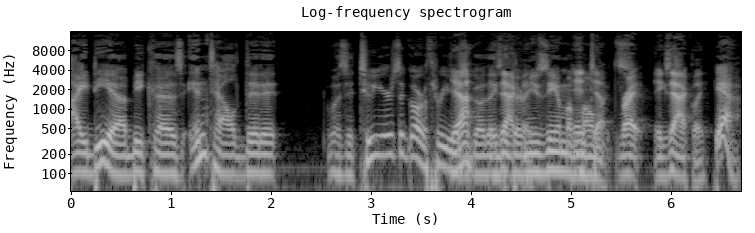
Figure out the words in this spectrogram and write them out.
idea because Intel did it. Was it two years ago or three years Yeah, ago? They exactly. did their Museum of Intel. Moments. Right, exactly. Yeah.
